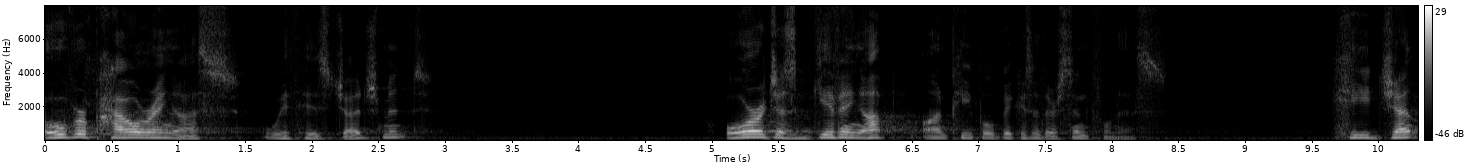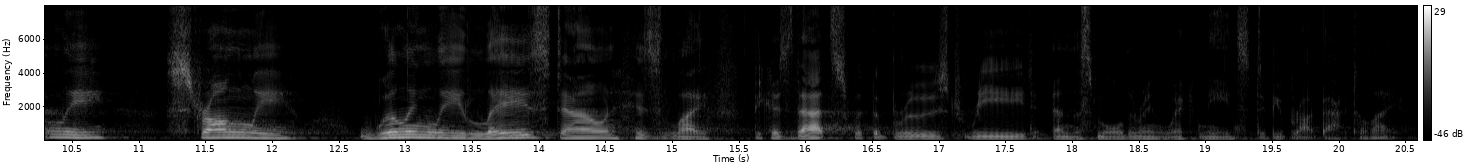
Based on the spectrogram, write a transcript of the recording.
overpowering us with his judgment or just giving up on people because of their sinfulness, he gently, strongly, willingly lays down his life because that's what the bruised reed and the smoldering wick needs to be brought back to life.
